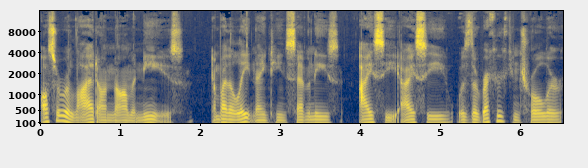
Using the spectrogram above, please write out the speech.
also relied on nominees, and by the late 1970s, ICIC was the record controller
